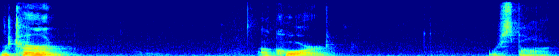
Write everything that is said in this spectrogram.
return, accord, respond.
